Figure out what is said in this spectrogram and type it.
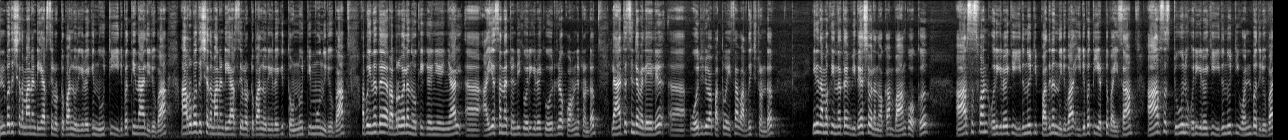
എൺപത് ശതമാനം ഡി ആർ സിയിൽ ഒട്ടുപാലിന് ഒരു കിലോയ്ക്ക് നൂറ്റി ഇരുപത്തിനാല് രൂപ അറുപത് ശതമാനം ഡി ആർ സിയിൽ ഒട്ടുപാലിന് ഒരു കിലോയ്ക്ക് തൊണ്ണൂറ്റി മൂന്ന് രൂപ. അപ്പോൾ ഇന്നത്തെ റബ്ബർ വില നോക്കിക്കഴിഞ്ഞ് കഴിഞ്ഞാൽ ഐ എസ് എൻ എ ട്വന്റിക്ക് ഒരു കിലോയ്ക്ക് ഒരു രൂപ കുറഞ്ഞിട്ടുണ്ട്. ലാറ്റസിന്റെ വിലയിൽ ഒരു രൂപ പത്ത് പൈസ വർദ്ധിച്ചിട്ടുണ്ട്. ഇനി നമുക്ക് ഇന്നത്തെ വിദേശ വില നോക്കാം. Bangkok. R S S one ഒരു കിലോയ്ക്ക് ഇരുന്നൂറ്റി പതിനൊന്ന് രൂപ ഇരുപത്തിയെട്ട് പൈസ ആർ എസ് എസ് ടുവിന് ഒരു കിലോയ്ക്ക് ഇരുന്നൂറ്റി ഒൻപത് രൂപ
